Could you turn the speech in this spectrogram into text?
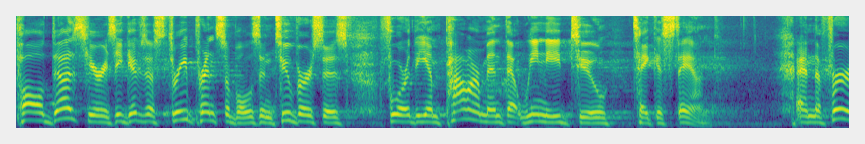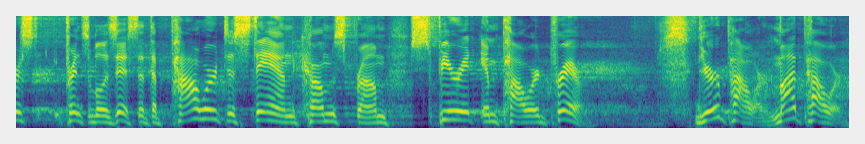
Paul does here is he gives us three principles in two verses for the empowerment that we need to take a stand. And the first principle is this that the power to stand comes from spirit empowered prayer. Your power, my power,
